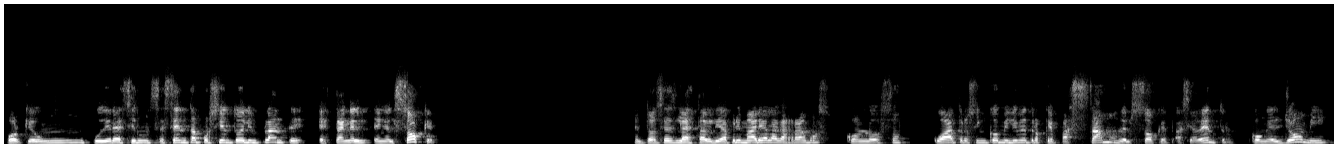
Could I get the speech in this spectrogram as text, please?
porque un, pudiera decir un 60% del implante está en el, en el socket. Entonces, la estabilidad primaria la agarramos con los 4 o 5 milímetros que pasamos del socket hacia adentro. Con el Yomi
